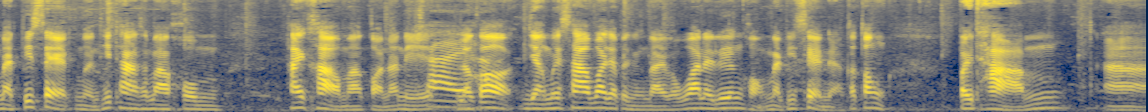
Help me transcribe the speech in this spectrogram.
แมตช์พิเศษเหมือนที่ทางสมาคมให้ข่าวมาก่อนหน้านี้ ใช่ค่ะ แล้วก็ยังไม่ทราบว่าจะเป็นอย่างไร เพราะว่าในเรื่องของแมตช์พิเศษเนี่ยก็ต้องไปถามอ่า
